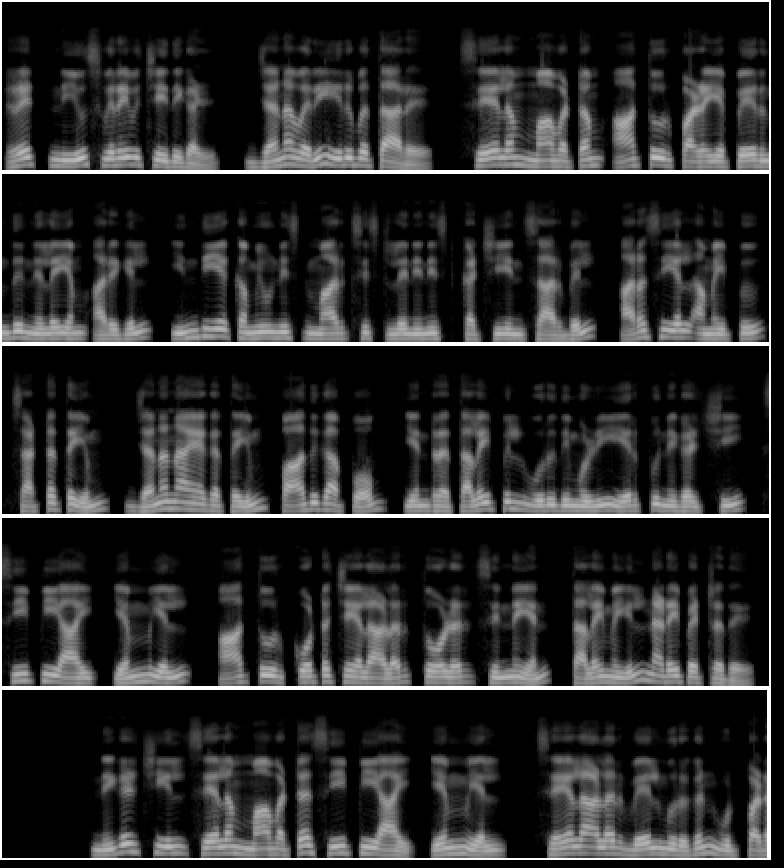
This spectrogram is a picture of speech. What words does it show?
ரெட் நியூஸ் விரைவுச் செய்திகள். ஜனவரி இருபத்தாறு சேலம் மாவட்டம் ஆத்தூர் பழைய பேருந்து நிலையம் அருகில் இந்திய கம்யூனிஸ்ட் மார்க்சிஸ்ட் லெனினிஸ்ட் கட்சியின் சார்பில் அரசியல் அமைப்பு சட்டத்தையும் ஜனநாயகத்தையும் பாதுகாப்போம் என்ற தலைப்பில் உறுதிமொழி ஏற்பு நிகழ்ச்சி சிபிஐ எம்எல் ஆத்தூர் கோட்டச் செயலாளர் தோழர் சின்னையன் தலைமையில் நடைபெற்றது. நிகழ்ச்சியில் சேலம் மாவட்ட சிபிஐ எம்எல் செயலாளர் வேல்முருகன் உட்பட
